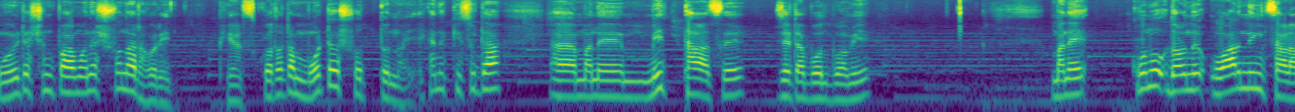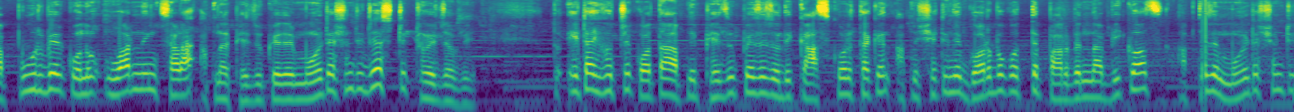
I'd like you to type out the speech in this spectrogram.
মনিটেশন পাওয়া মানে সোনার হরিণ। ফিয়ার্স কথাটা মোটেও সত্য নয়। এখানে কিছুটা মানে মিথ্যা আছে, যেটা বলব আমি। মানে কোনো ধরনের ওয়ার্নিং ছাড়া, পূর্বের কোনো ওয়ার্নিং ছাড়া আপনার ফেসবুক পেজের মনিটেশনটি রেস্ট্রিক্ট হয়ে যাবে। তো এটাই হচ্ছে কথা। আপনি ফেসবুক পেজে যদি কাজ করে থাকেন, আপনি সেটি নিয়ে গর্ব করতে পারবেন না বিকজ আপনাদের মনিটেশনটি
